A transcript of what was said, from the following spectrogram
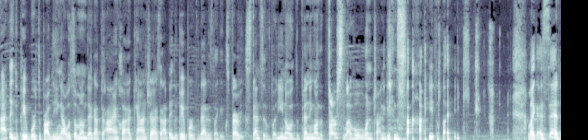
I think the paperwork to probably hang out with some of them that got the ironclad contracts. I think the paperwork for that is like it's very extensive. But you know, depending on the thirst level when trying to get inside, like like I said,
